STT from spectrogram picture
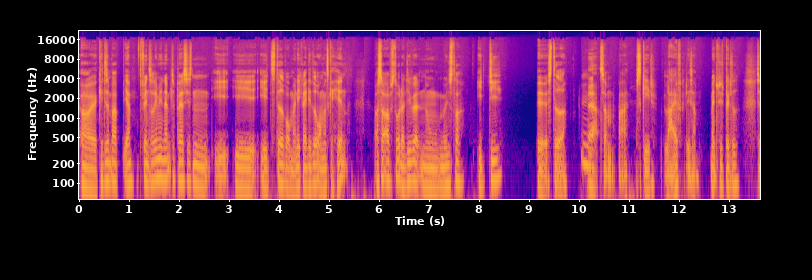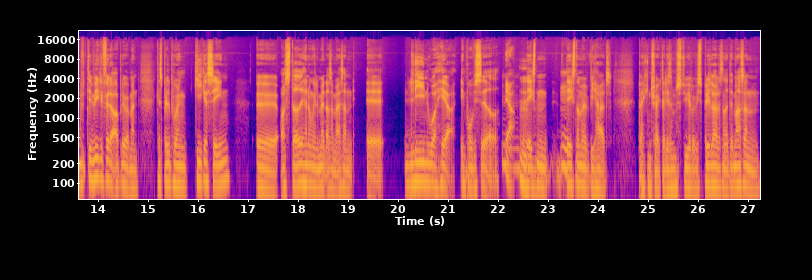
og kan ligesom bare ja, finde sig rimelig nemt tilpas i, sådan, i, i, i et sted, hvor man ikke rigtig ved, hvor man skal hen. Og så opstod der alligevel nogle mønstre i de øh, steder, Mm. Som bare skete live, ligesom, mens vi spillede. Så det, det er virkelig fedt at opleve, at man kan spille på en gigascene, øh, og stadig have nogle elementer, som er sådan øh, lige nu og her improviseret. Ja. Mm. Det, er ikke sådan, mm. det er ikke sådan noget med, at vi har et backing track, der ligesom styrer, hvad vi spiller, eller sådan noget. Det er meget sådan,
